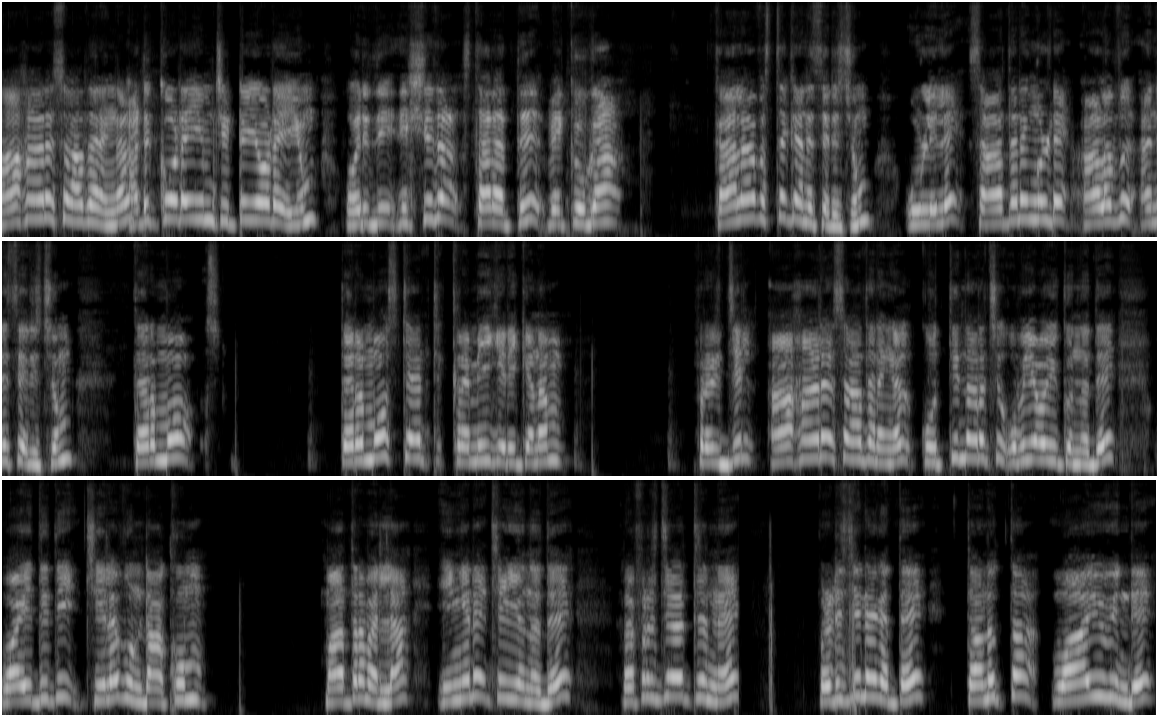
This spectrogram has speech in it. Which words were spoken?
ആഹാര സാധനങ്ങൾ അടുക്കോടെയും ചിട്ടയോടെയും ഒരു നിശ്ചിത സ്ഥലത്ത് വെക്കുക. കാലാവസ്ഥക്കനുസരിച്ചും ഉള്ളിലെ സാധനങ്ങളുടെ അളവ് അനുസരിച്ചും തെർമോ തെർമോസ്റ്റാറ്റ് ക്രമീകരിക്കണം. ഫ്രിഡ്ജിൽ ആഹാര സാധനങ്ങൾ കുത്തി നിറച്ച് ഉപയോഗിക്കുന്നത് വൈദ്യുതി ചിലവുണ്ടാക്കും. മാത്രമല്ല ഇങ്ങനെ ചെയ്യുന്നത് റെഫ്രിജറേറ്ററിനെ ഫ്രിഡ്ജിനകത്തെ തണുത്ത വായുവിന്റെ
